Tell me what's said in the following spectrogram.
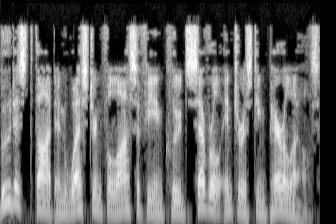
Buddhist thought and Western philosophy include several interesting parallels.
